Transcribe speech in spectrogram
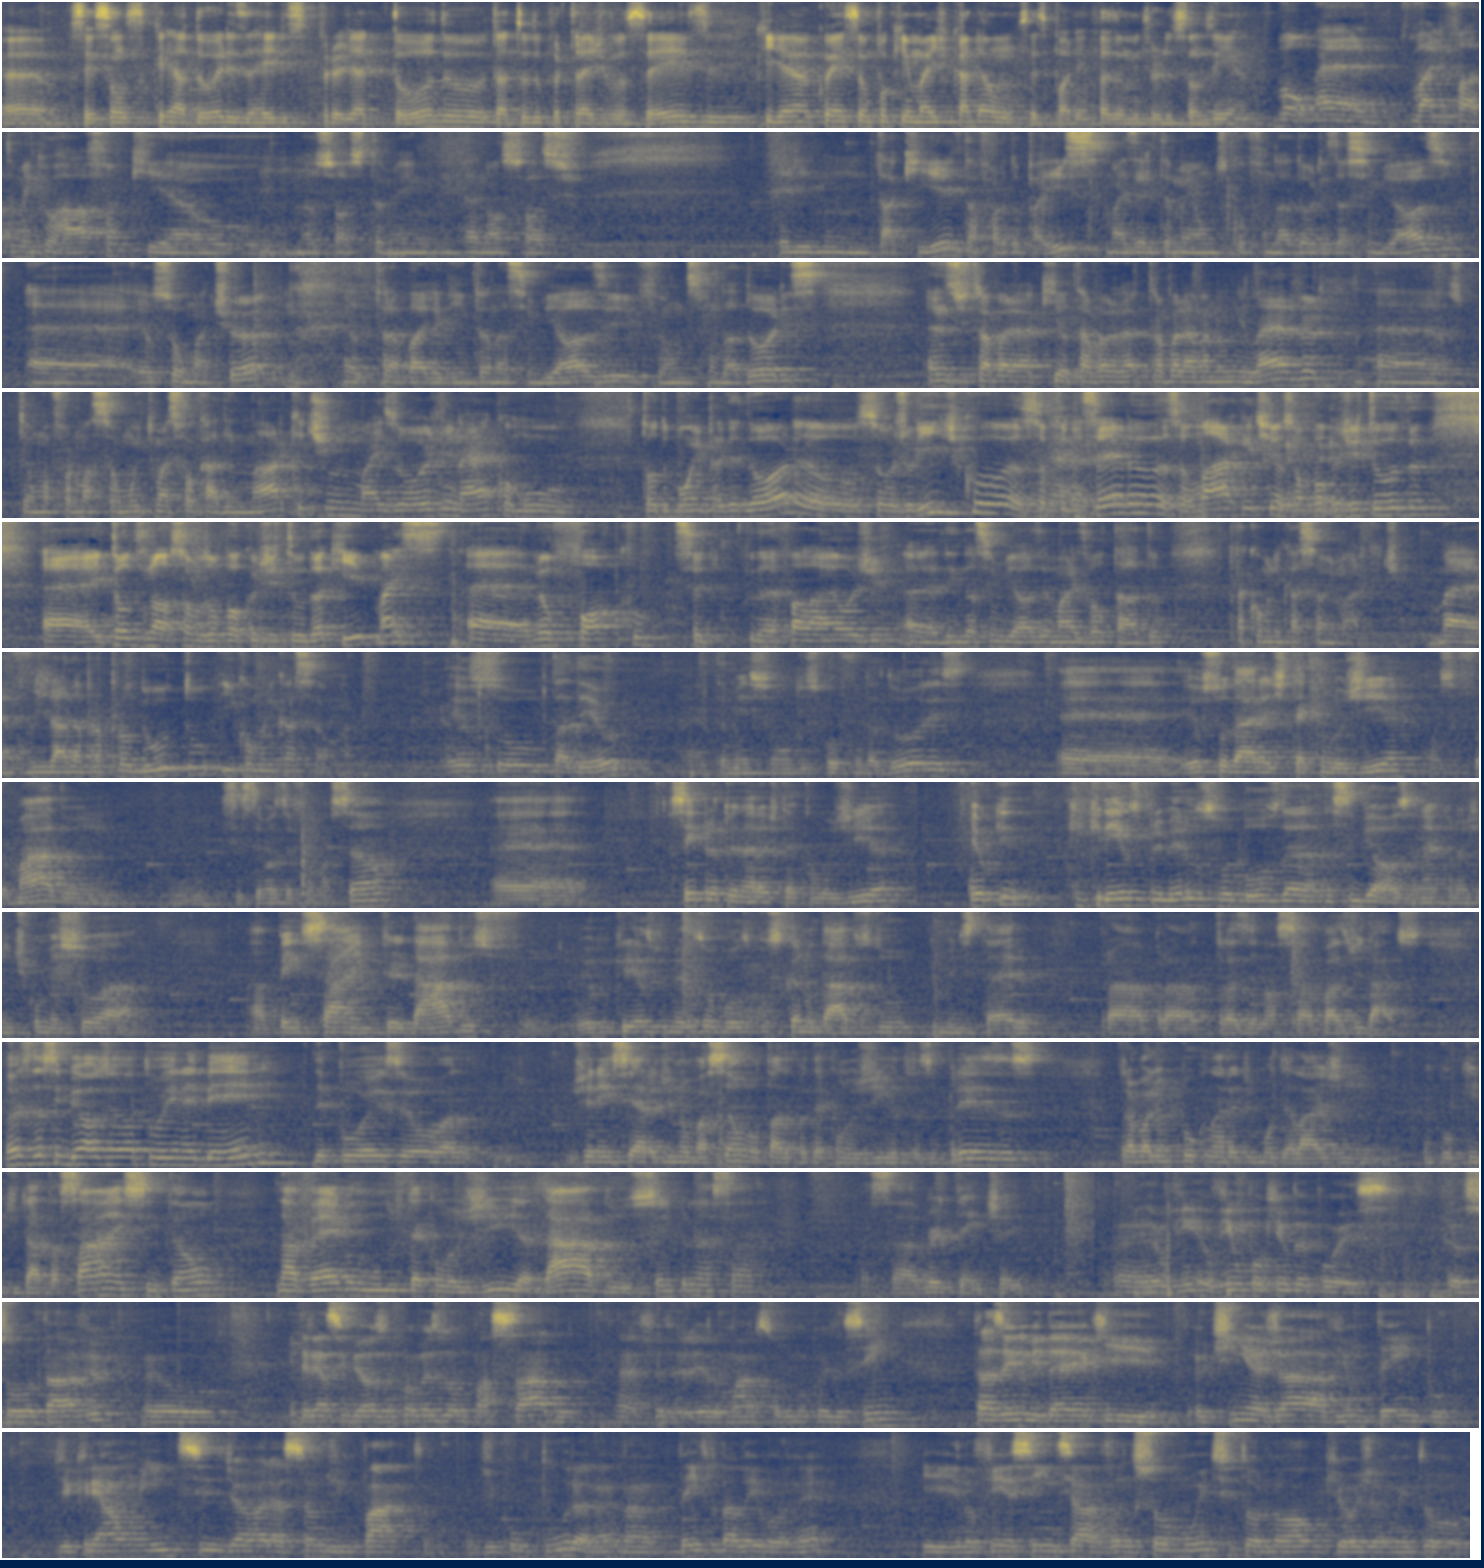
Vocês são os criadores aí desse projeto todo, tá tudo por trás de vocês e queria conhecer um pouquinho mais de cada um. Vocês podem fazer uma introduçãozinha? Bom, é, vale falar também que o Rafa, que é o meu sócio também, é nosso sócio, ele não está aqui, ele está fora do país, mas ele também é um dos cofundadores da Simbiose. É, eu sou o Mathieu, eu trabalho aqui então na Simbiose, fui um dos fundadores. Antes de trabalhar aqui, eu tava, trabalhava no Unilever, é, tenho uma formação muito mais focada em marketing, mas hoje, né, como todo bom empreendedor, eu sou jurídico, eu sou financeiro, eu sou marketing, eu sou um pouco de tudo. É, e todos nós somos um pouco de tudo aqui, mas é, meu foco, se eu puder falar hoje, é, dentro da simbiose, é mais voltado para comunicação e marketing. É, virada para produto e comunicação. Né? Eu sou o Tadeu, também sou um dos cofundadores. É, eu sou da área de tecnologia, então sou formado em, em sistemas de informação. É, sempre atuei na área de tecnologia. Eu que, que criei os primeiros robôs da, da simbiose, né? Quando a gente começou a, a pensar em ter dados, eu criei os primeiros robôs buscando dados do, do Ministério para trazer nossa base de dados. Antes da simbiose eu atuei na IBM, depois eu gerenciei a área de inovação voltada para tecnologia em outras empresas, trabalhei um pouco na área de modelagem, um pouquinho de data science, então navego no mundo de tecnologia, dados, sempre nessa, nessa vertente aí. É, eu, vim, eu vim um pouquinho depois. Eu sou o Otávio, eu entrei na Simbiose no começo do ano passado, né, fevereiro, março, alguma coisa assim, trazendo uma ideia que eu tinha já havia um tempo de criar um índice de avaliação de impacto de cultura né, na, dentro da Lei Rouanet. E no fim esse índice avançou muito, se tornou algo que hoje é muito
